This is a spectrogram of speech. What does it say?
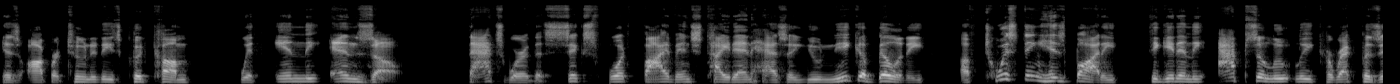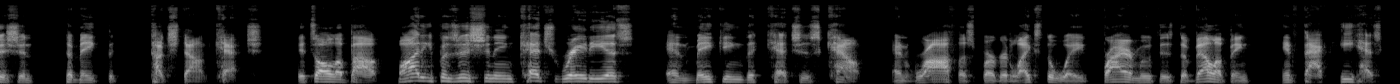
his opportunities could come within the end zone. That's where the six foot five inch tight end has a unique ability of twisting his body to get in the absolutely correct position to make the touchdown catch. It's all about body positioning, catch radius, and making the catches count. And Roethlisberger likes the way Freiermuth is developing. In fact, he has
